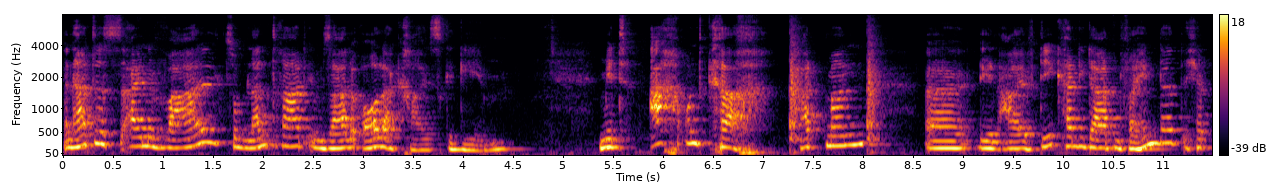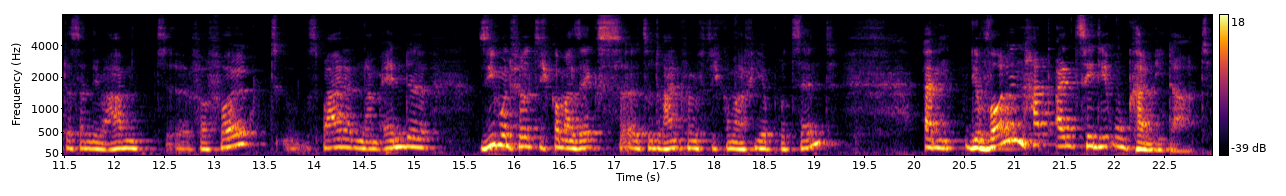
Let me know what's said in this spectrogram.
Dann hat es eine Wahl zum Landrat im Saale-Orla-Kreis gegeben. Mit Ach und Krach hat man äh, den AfD-Kandidaten verhindert. Ich habe das an dem Abend äh, verfolgt. Es war dann am Ende 47,6 äh, zu 53,4 Prozent. Ähm, gewonnen hat ein CDU-Kandidat.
